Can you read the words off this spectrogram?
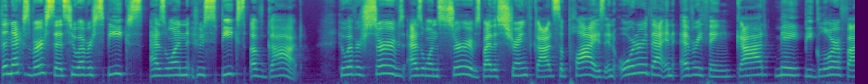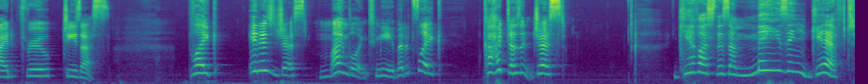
The next verse says, Whoever speaks as one who speaks of God Whoever serves as one serves by the strength God supplies, in order that in everything God may be glorified through Jesus. Like, it is just mind blowing to me that it's like God doesn't just give us this amazing gift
